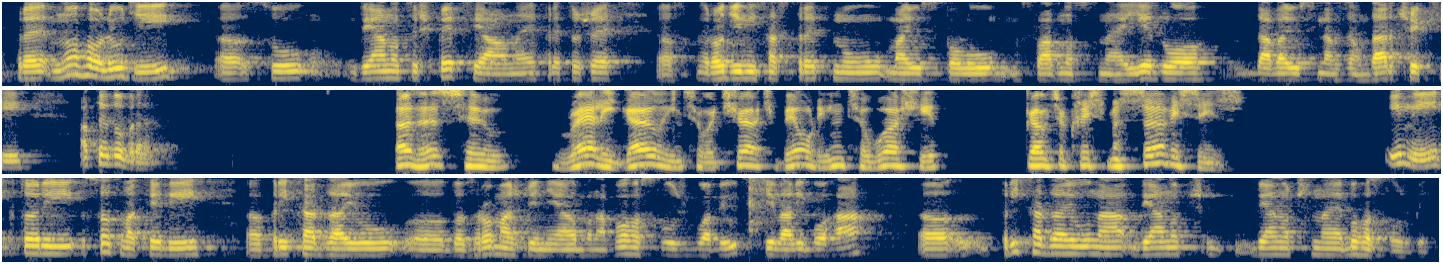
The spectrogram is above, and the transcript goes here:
Pre mnoho ľudí uh, sú Vianoce špeciálne, pretože rodiny sa stretnú, majú spolu slavnostné jedlo, dávajú si navzájom darčeky a to je dobré. Others who rarely go into a church building to worship go to Christmas services. Iní, ktorí sotva kedy prichádzajú do zhromaždenia alebo na bohoslúžbu, aby uctievali Boha, prichádzajú na Vianoč, vianočné bohoslúžby.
